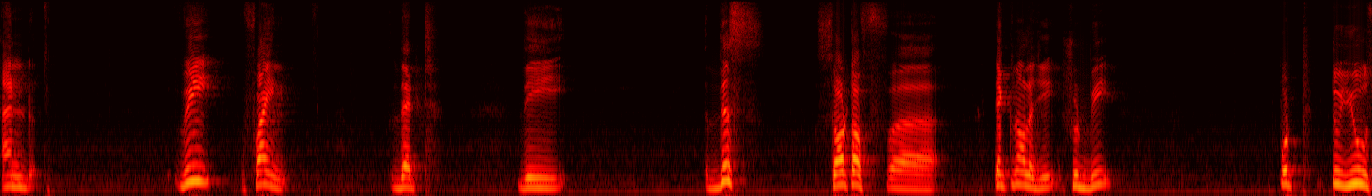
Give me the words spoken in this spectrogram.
and we find that the this sort of uh, technology should be put to use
